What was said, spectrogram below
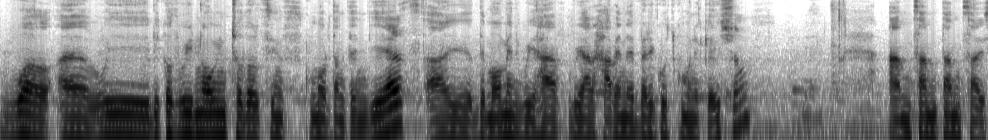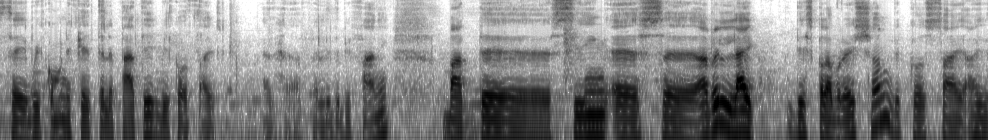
Well, uh, we because we know each other since more than ten years. I, the moment we have we are having a very good communication, and sometimes I say we communicate telepathic because I, I have a little bit funny, but the thing is uh, I really like this collaboration because I, I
